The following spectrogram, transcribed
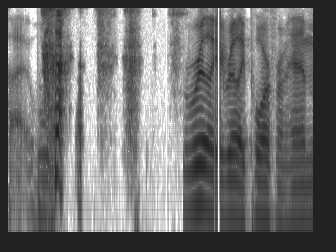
uh, who- really, really poor from him.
